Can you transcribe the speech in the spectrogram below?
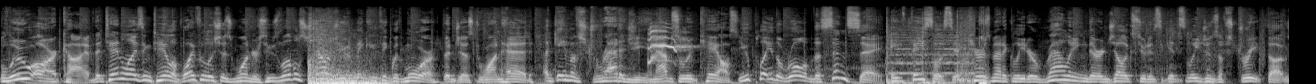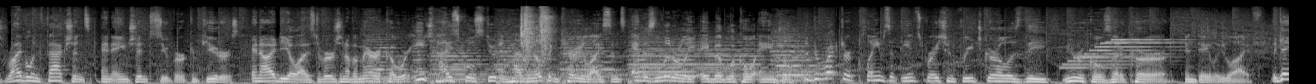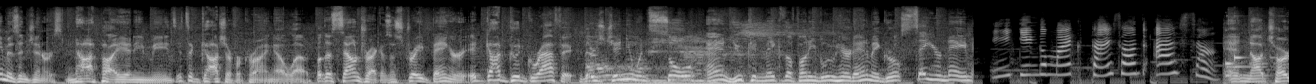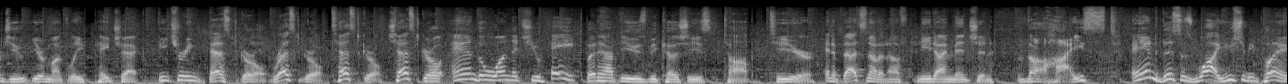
Blue Archive, the tantalizing tale of Waifulicious wonders whose levels challenge you and make you think with more than just one head. A game of strategy and absolute chaos. You play the role of the sensei, a faceless yet charismatic leader rallying their angelic students against legions of street thugs, rivaling factions, and ancient supercomputers. An idealized version of America where each high school student has an open carry license and is literally a biblical angel. The director claims that the inspiration for each girl is the miracles that occur in daily life. The game isn't generous, not by any means. It's a gacha for crying out loud. But the soundtrack is a straight banger. It got good graphic. There's genuine soul, and you can make the funny blue-haired anime girl say your name Eating Mike Tyson's ass. and not charge you your monthly paycheck. Featuring Best Girl, Rest Girl, Test Girl, Chest Girl, and the one that you hate but have to use because she's top tier. And if that's not enough, need I mention The Heist? And this is why you should be playing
